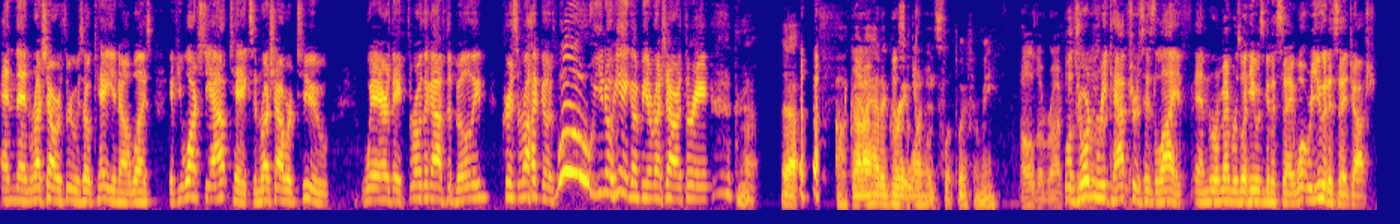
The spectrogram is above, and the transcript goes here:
and then Rush Hour three was okay. You know, was if you watch the outtakes in Rush Hour two, where they throw the guy off the building, Chris Rock goes, "Woo!" You know he ain't gonna be a Rush Hour three. Yeah. Oh god, Yeah, I had a that's a great one. one. It slipped away from me. all the rock. Well, Jordan recaptures his life and remembers what he was gonna say. What were you gonna say, Josh?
